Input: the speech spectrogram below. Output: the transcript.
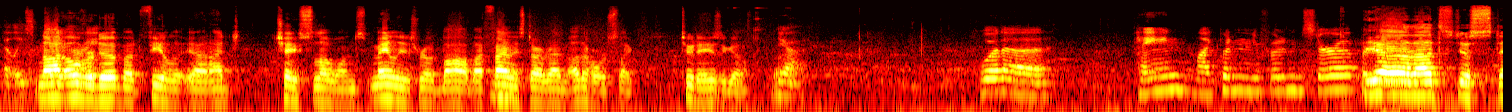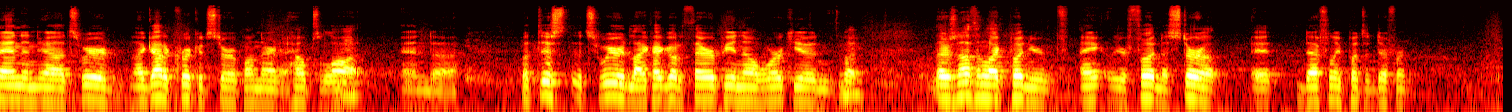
At least not it right. overdo it but feel it. Yeah, and I ch- chase slow ones. Mainly just rode Bob. I finally mm-hmm. started riding my other horse like two days ago. Yeah. What a pain, like putting your foot in the stirrup? or- Yeah, that's just standing. Yeah, it's weird. I got a crooked stirrup on there, and it helps a mm-hmm. lot. And uh, but just it's weird. Like I go to therapy, and they'll work you, and but mm-hmm. there's nothing like putting your your foot in a stirrup. It definitely puts a different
